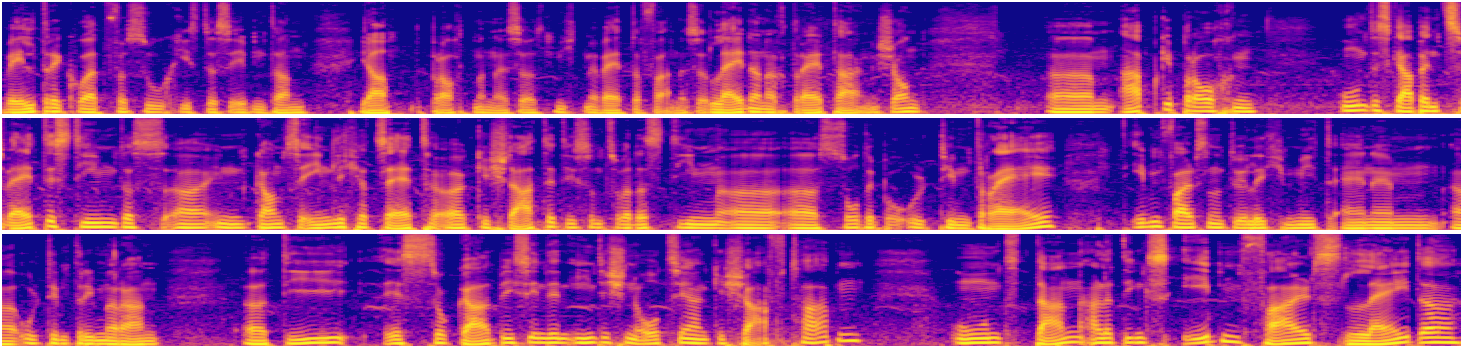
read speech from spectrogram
Weltrekordversuch ist das eben dann, ja, braucht man also nicht mehr weiterfahren. Also leider nach drei Tagen schon ähm, abgebrochen. Und es gab ein zweites Team, das äh, in ganz ähnlicher Zeit äh, gestartet ist, und zwar das Team äh, äh Sodebo Ultim 3, ebenfalls natürlich mit einem äh, Ultim Trimaran äh, die es sogar bis in den Indischen Ozean geschafft haben und dann allerdings ebenfalls leider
